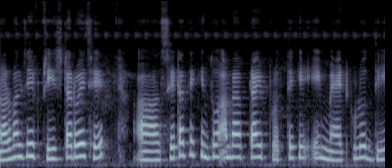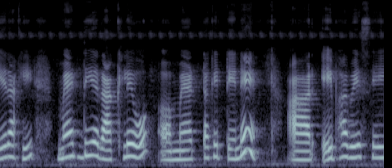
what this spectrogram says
নর্মাল যে ফ্রিজটা রয়েছে সেটাতে কিন্তু আমরা প্রায় প্রত্যেকে এই ম্যাটগুলো দিয়ে রাখি। ম্যাট দিয়ে রাখলেও ম্যাটটাকে টেনে আর এইভাবে সেই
